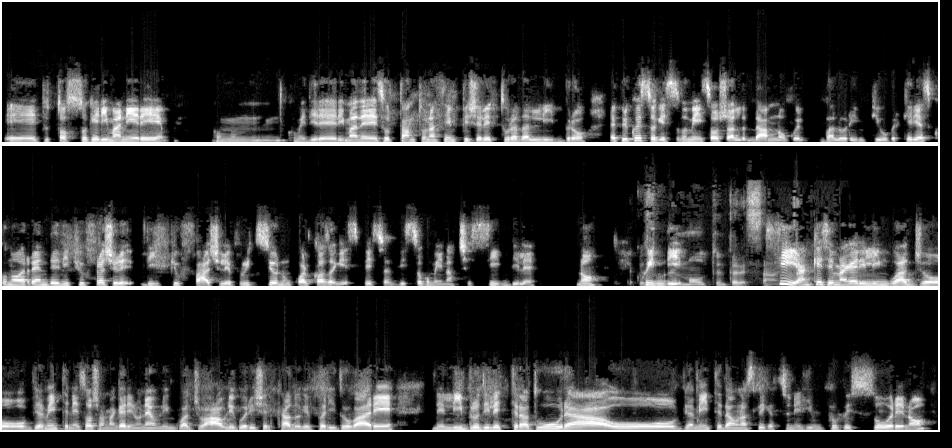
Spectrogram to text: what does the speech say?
eh, piuttosto che rimanere com- dire, rimanere soltanto una semplice lettura dal libro. È per questo che secondo me i social danno quel valore in più, perché riescono a rendere di più facile, di più facile fruizione un qualcosa che spesso è visto come inaccessibile. No? Quindi è molto interessante. Sì, anche se magari il linguaggio, ovviamente nei social magari non è un linguaggio aulico e ricercato che puoi ritrovare nel libro di letteratura o ovviamente da una spiegazione di un professore, no?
